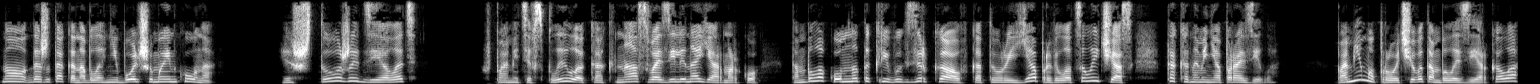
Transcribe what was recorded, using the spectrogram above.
но даже так она была не больше Мейнкуна. И что же делать? В памяти всплыло, как нас возили на ярмарку. Там была комната кривых зеркал, в которой я провела целый час, так она меня поразила. Помимо прочего, там было зеркало,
